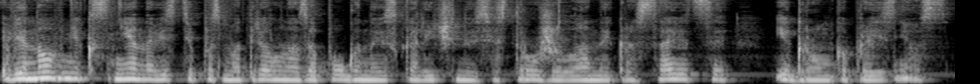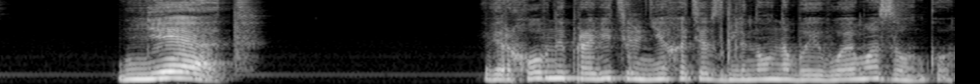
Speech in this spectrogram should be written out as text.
Виновник с ненавистью посмотрел на запуганную искалеченную сестру желанной красавицы и громко произнес. «Нет!» Верховный правитель нехотя взглянул на боевую амазонку,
